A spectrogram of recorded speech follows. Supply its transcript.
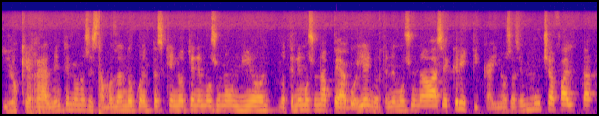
lo que realmente no nos estamos dando cuenta es que no tenemos una unión, no tenemos una pedagogía y no tenemos una base crítica y nos hace mucha falta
